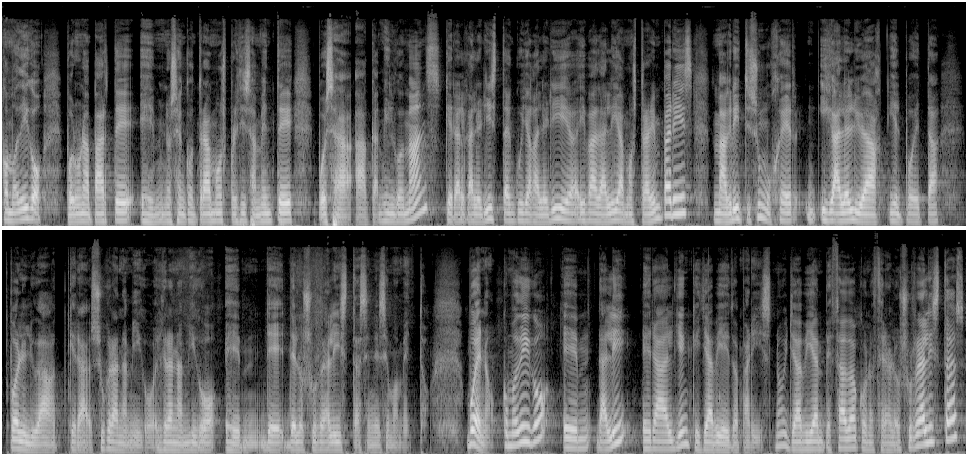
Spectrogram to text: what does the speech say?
como digo, por una parte eh, nos encontramos precisamente pues, a, Camille Goemans, que era el galerista en cuya galería iba Dalí a mostrar en París, Magritte y su mujer, y Luard y el poeta Paul Éluard, que era su gran amigo, el gran amigo eh, de, los surrealistas en ese momento. Bueno, como digo, eh, Dalí era alguien que ya había ido a París, ¿no? ya había empezado a conocer a los surrealistas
